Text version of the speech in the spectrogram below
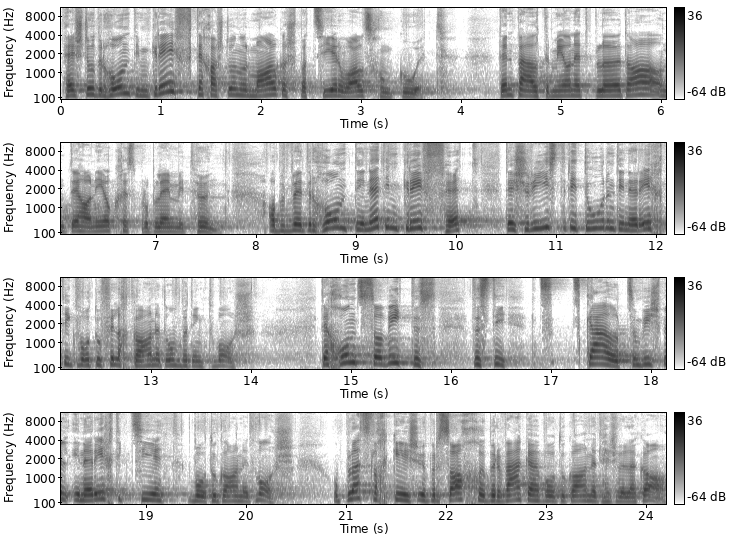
Hast du den Hund im Griff, dann kannst du normal spazieren und alles kommt gut. Dann bellt er mich auch nicht blöd an und dann habe ich auch kein Problem mit Hunden. Aber wenn der Hund dich nicht im Griff hat, dann schreist er dich dauernd in eine Richtung, wo du vielleicht gar nicht unbedingt willst. Dann kommt es so weit, dass, dass die, das Geld zum Beispiel in eine Richtung zieht, wo du gar nicht willst. Und plötzlich gehst du über Sachen, über Wege, wo du gar nicht hast gehen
